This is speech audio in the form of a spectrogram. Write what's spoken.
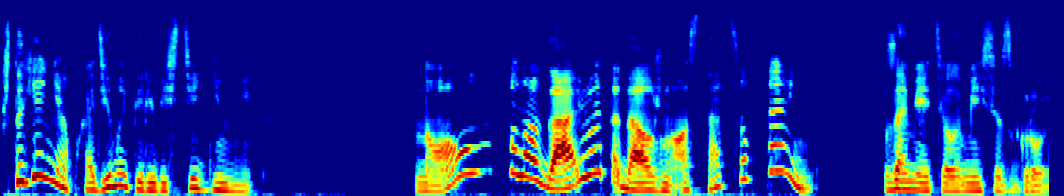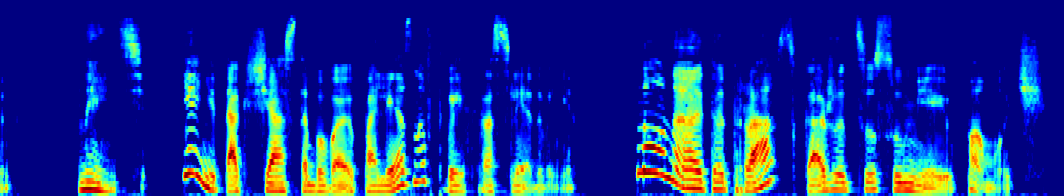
что ей необходимо перевести дневник. «Но, полагаю, это должно остаться в тайне», — заметила миссис Груин. «Нэнси, я не так часто бываю полезна в твоих расследованиях, но на этот раз, кажется, сумею помочь».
